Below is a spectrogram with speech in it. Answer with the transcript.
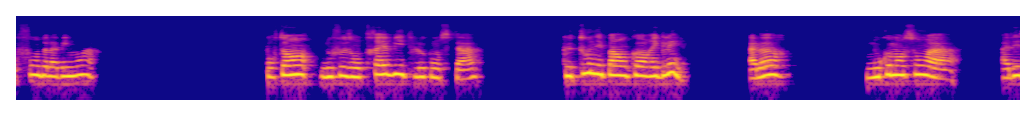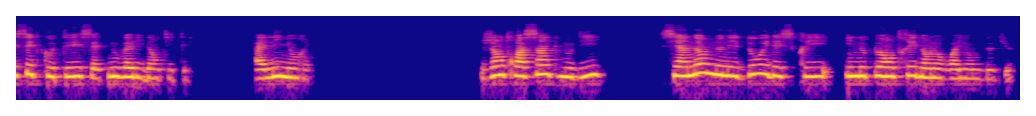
au fond de la baignoire. Pourtant, nous faisons très vite le constat que tout n'est pas encore réglé. Alors, nous commençons à, à laisser de côté cette nouvelle identité, à l'ignorer. Jean 3,5 nous dit Si un homme ne naît d'eau et d'esprit, il ne peut entrer dans le royaume de Dieu.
